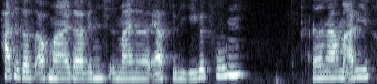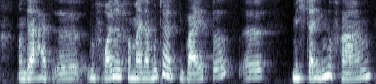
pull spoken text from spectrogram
hatte das auch mal, da bin ich in meine erste WG gezogen äh, nach dem Abi und da hat äh, eine Freundin von meiner Mutter, die weiß es, äh, mich dahin gefahren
